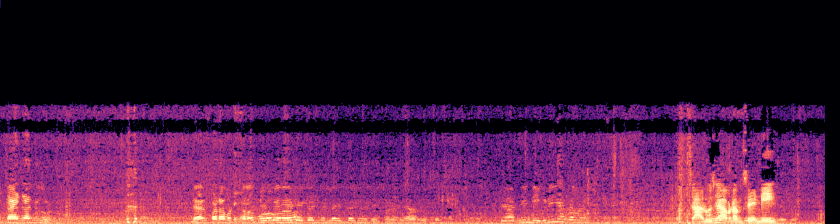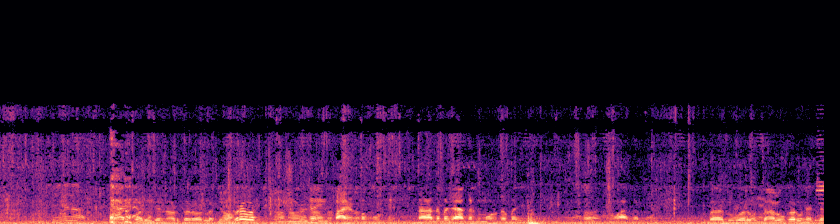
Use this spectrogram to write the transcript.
ટાઈટ રાખી દો ધ્યાન ફટાફટ કરો બોલો કરો ચાલુ છે આપણા સેન્ડી ચાલુ કરું ને એટલે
